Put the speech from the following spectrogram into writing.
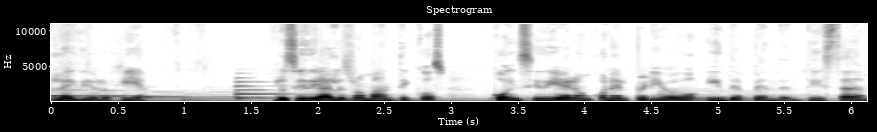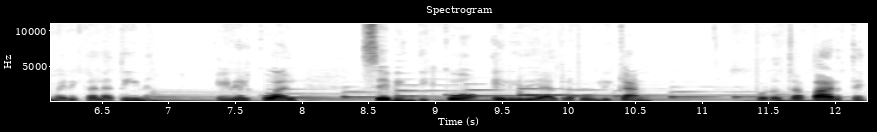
La ideología. Los ideales románticos coincidieron con el periodo independentista de América Latina, en el cual se vindicó el ideal republicano. Por otra parte,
